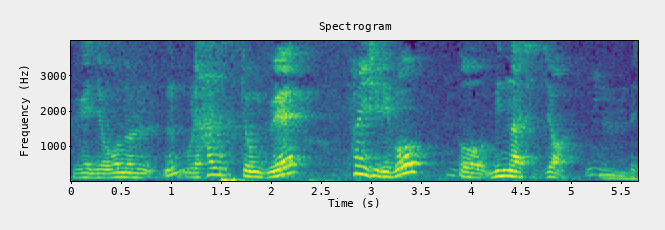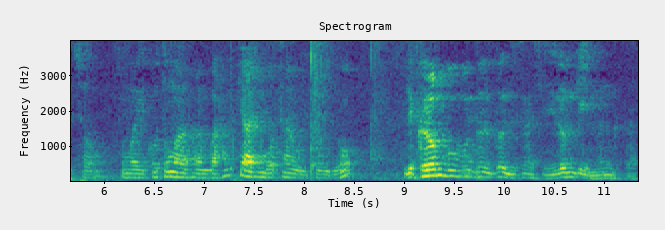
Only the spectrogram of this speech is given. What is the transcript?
그게 이제 오늘은 우리 한국 종교의 현실이고 또 민낯이죠. 네. 그렇죠. 정말 이 고통 많은 사람과 함께하지 못하는 우리 종교. 이제 그런 부분들도 이제 사실 이런 게 있는 것 같아요.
